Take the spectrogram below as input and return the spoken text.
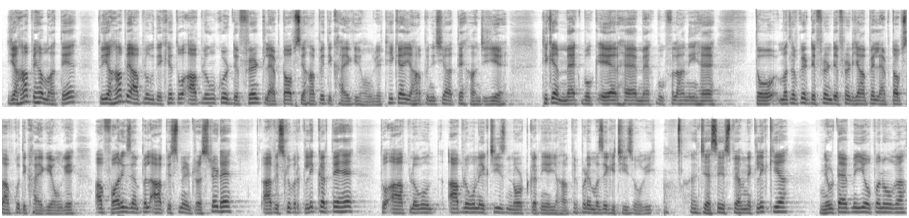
यहाँ पे हम आते हैं तो यहाँ पे आप लोग देखें तो आप लोगों को डिफरेंट लैपटॉप्स यहाँ पे दिखाए गए होंगे, ठीक है? यहाँ पे नीचे आते हैं हाँ जी, ये है ठीक है? मैकबुक एयर है मैकबुक फलानी है तो मतलब कि डिफरेंट डिफरेंट यहाँ पे लैपटॉप्स आपको दिखाए गए होंगे। अब फॉर एग्ज़ाम्पल आप इसमें इंटरेस्टेड है, आप इसके ऊपर क्लिक करते हैं तो आप लोगों आप लोगों ने एक चीज़ नोट करनी है यहाँ पे, बड़े मज़े की चीज़ होगी। जैसे इस पर हमने क्लिक किया न्यू टैब में ये ओपन होगा।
